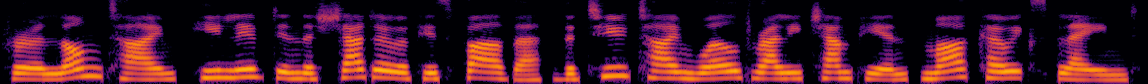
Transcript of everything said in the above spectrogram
For a long time, he lived in the shadow of his father, the two-time World Rally champion, Marko explained.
